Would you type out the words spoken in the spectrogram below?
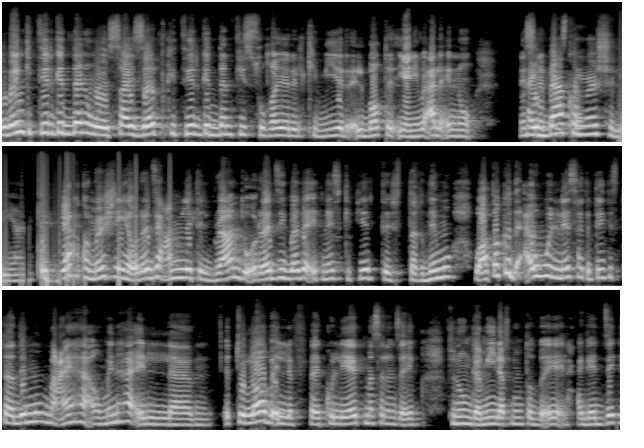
ألوان كتير جدا و sizeات كتير جدا في الصغير الكبير الباطن يعني بقى لأنه هيتباع commercially يعني. بتبيع commercially هي already عملت ال brand و already بدأت ناس كتير تستخدمه وأعتقد أول ناس هتبتدي تستخدمه معاها أو منها ال- الطلاب اللي في كليات مثلا زي فنون جميلة فنون تطبيقية الحاجات دي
